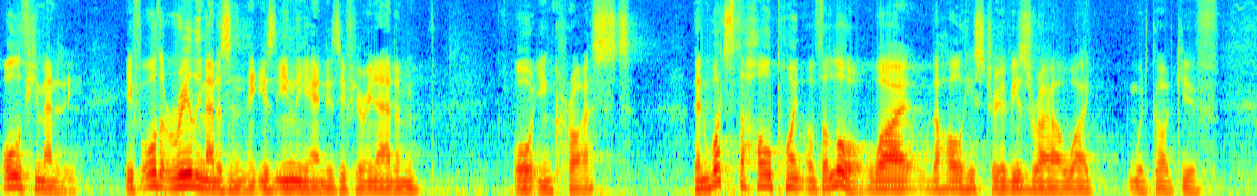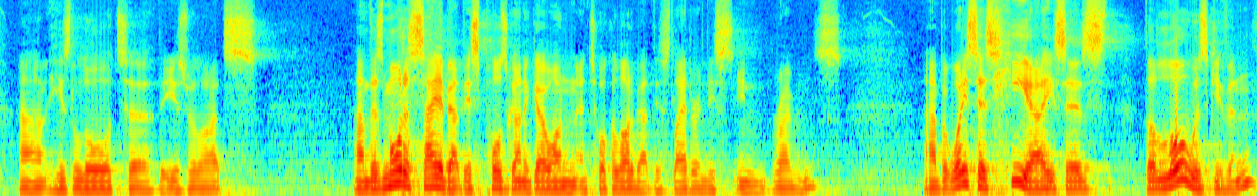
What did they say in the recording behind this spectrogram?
all of humanity, if all that really matters in the, is, in the end is if you're in Adam or in Christ, then what's the whole point of the law? Why the whole history of Israel? Why would God give um, his law to the Israelites? Um, there's more to say about this. Paul's going to go on and talk a lot about this later in, this, in Romans. Uh, but what he says here, he says, the law was given,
